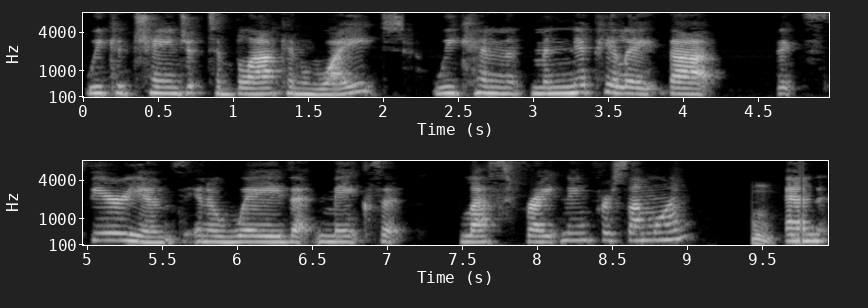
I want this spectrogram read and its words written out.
We could change it to black and white. We can manipulate that experience in a way that makes it less frightening for someone. Hmm. and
